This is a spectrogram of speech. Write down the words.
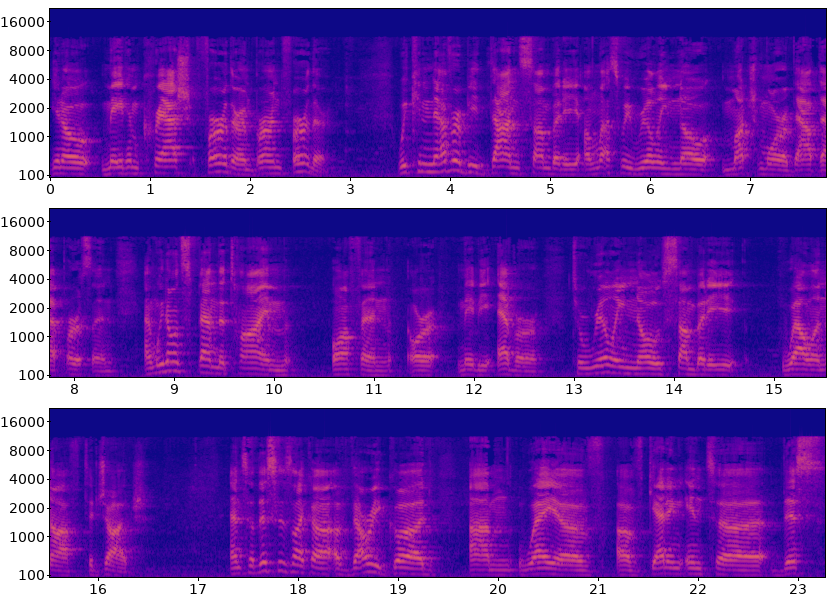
you know made him crash further and burn further? We can never be done somebody unless we really know much more about that person, and we don't spend the time often, or maybe ever, to really know somebody well enough to judge. And so this is like a, a very good um, way of of getting into this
